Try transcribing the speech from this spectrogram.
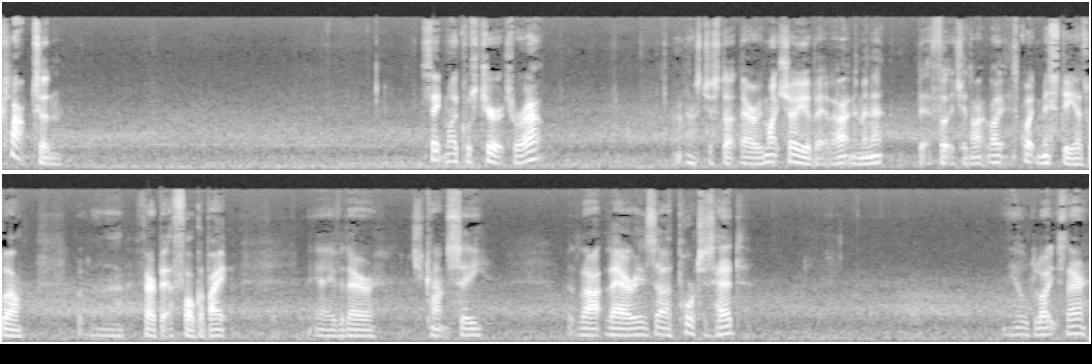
Clapton. St Michael's Church we're at. That's just up there. We might show you a bit of that in a minute. A bit of footage of that light. It's quite misty as well. Uh, fair bit of fog about. Yeah, over there, which you can't see. But that there is uh, Portishead. The old lights there.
